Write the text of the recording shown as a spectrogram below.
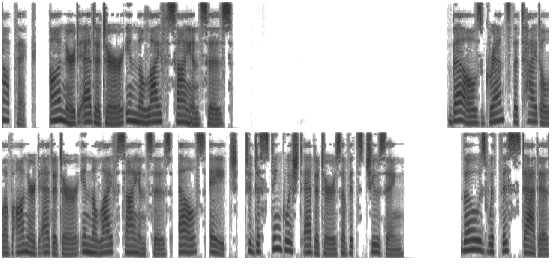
Topic: Honored editor in the life sciences. BELS grants the title of Honored Editor in the Life Sciences, ELS H, to distinguished editors of its choosing. Those with this status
